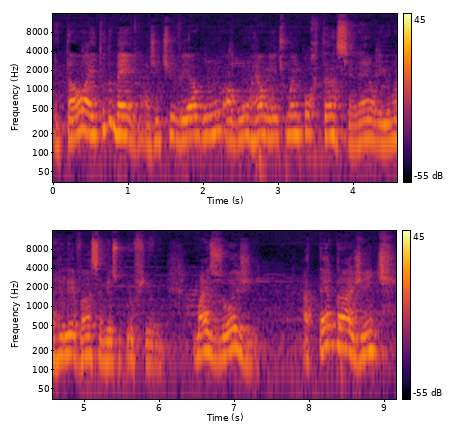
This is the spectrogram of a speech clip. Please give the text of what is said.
Então aí tudo bem, a gente vê algum, algum realmente uma importância né, e uma relevância mesmo para o filme. Mas hoje, até para a gente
